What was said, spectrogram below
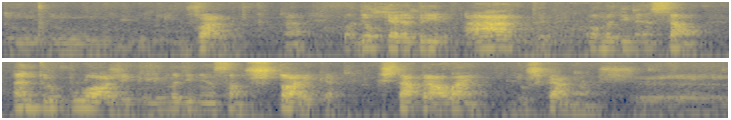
do, do Warburg. É? Quando ele quer abrir a arte a uma dimensão antropológica e uma dimensão histórica que está para além dos cânones, eh,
